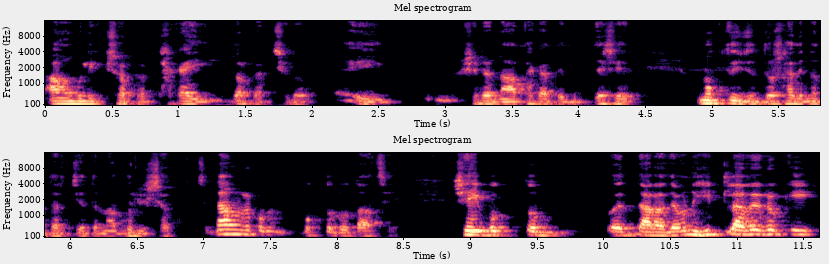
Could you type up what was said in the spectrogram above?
আওয়ামী লীগ সরকার থাকাই দরকার ছিল। এই সেটা না থাকাতে দেশের মুক্তিযুদ্ধ, স্বাধীনতার চেতনা ধূলিসাৎ হচ্ছে। নানান রকম বক্তব্য তো আছে। সেই বক্তব্য দ্বারা যেমন হিটলারেরও কি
